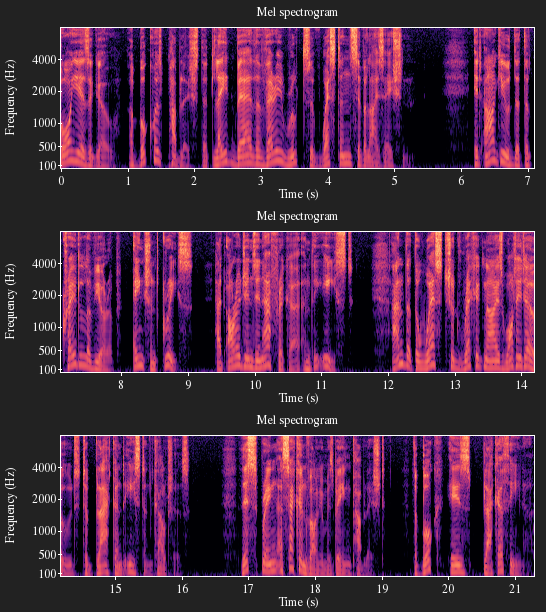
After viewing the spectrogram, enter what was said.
Four years ago, a book was published that laid bare the very roots of Western civilization. It argued that the cradle of Europe, ancient Greece, had origins in Africa and the East, and that the West should recognize what it owed to black and Eastern cultures. This spring, a second volume is being published. The book is Black Athena.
